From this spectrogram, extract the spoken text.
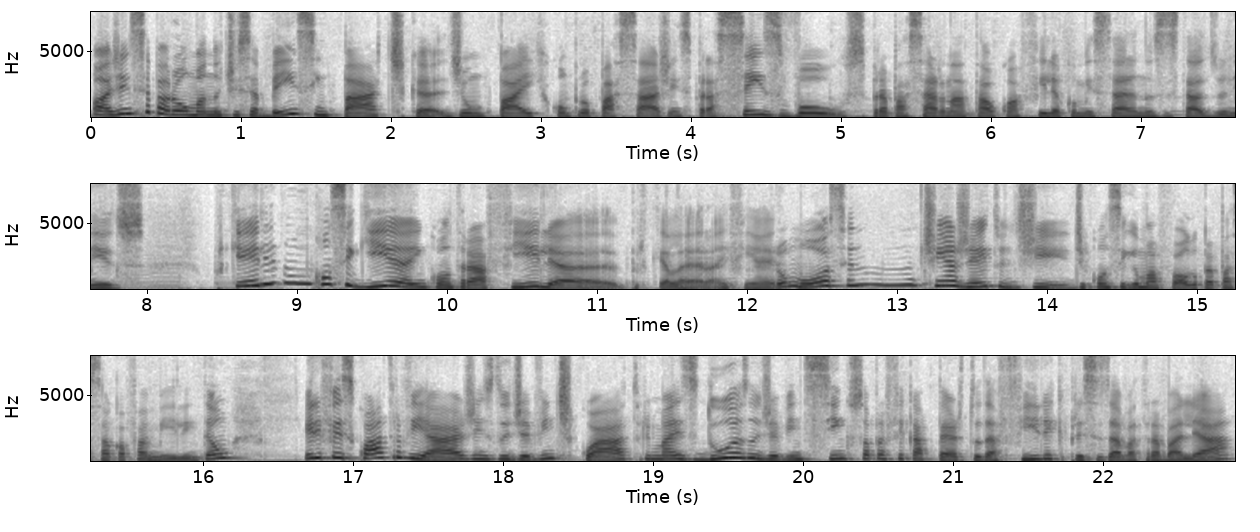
Ó, a gente separou uma notícia bem simpática de um pai que comprou passagens para seis voos para passar o Natal com a filha comissária nos Estados Unidos, porque ele não conseguia encontrar a filha, porque ela era, enfim, aeromoça e não tinha jeito de, de conseguir uma folga para passar com a família. Então, ele fez quatro viagens do dia 24 e mais duas no dia 25 só para ficar perto da filha que precisava trabalhar.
